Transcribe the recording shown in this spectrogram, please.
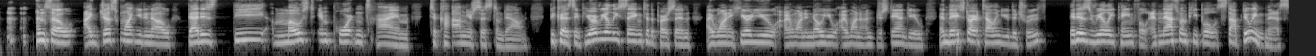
and so I just want you to know that is the most important time to calm your system down. Because if you're really saying to the person, I want to hear you, I want to know you, I want to understand you, and they start telling you the truth, it is really painful. And that's when people stop doing this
